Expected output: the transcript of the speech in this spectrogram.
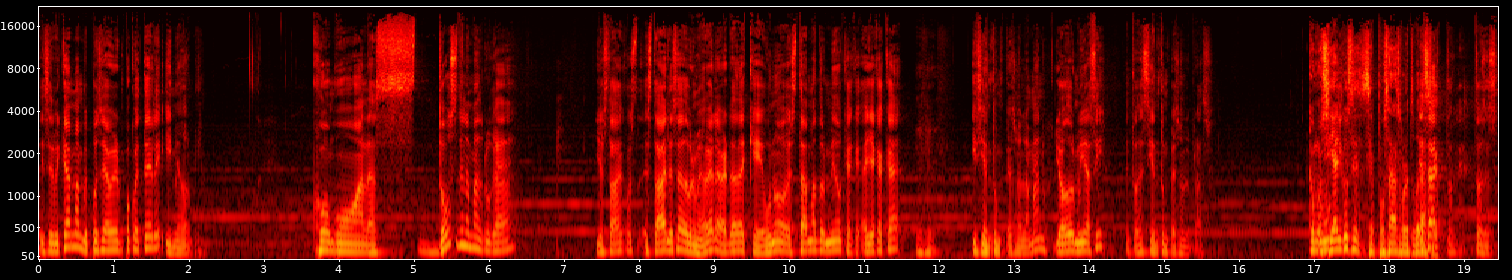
hice mi cama, me puse a ver un poco de tele y me dormí. Como a las 2 de la madrugada, yo estaba, estaba en esa dormidera, la verdad, de que uno está más dormido que allá que acá y siento un peso en la mano. Yo dormí así, entonces siento un peso en el brazo. Como si algo se, se posara sobre tu brazo. Exacto. Entonces,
